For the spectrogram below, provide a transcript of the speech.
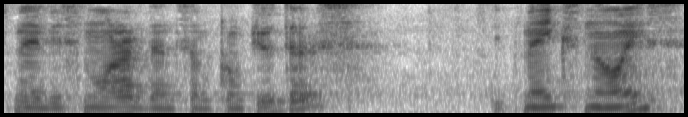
it's maybe smaller than some computers. It makes noise,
